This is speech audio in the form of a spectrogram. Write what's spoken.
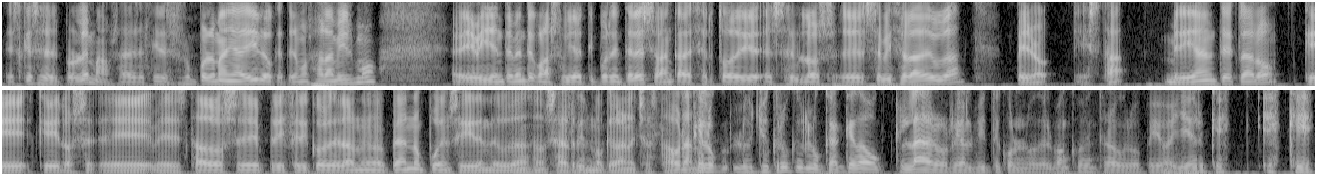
es que ese es el problema. O sea, es decir, eso es un problema añadido que tenemos ahora mismo. Eh, evidentemente, con la subida de tipos de interés se va a encarecer todo el, los, el servicio de la deuda, pero está meridianamente claro que, que los eh, estados eh, periféricos de la Unión Europea no pueden seguir endeudándose al ritmo que lo han hecho hasta ahora. Es que lo, lo, yo creo que lo que ha quedado claro realmente con lo del Banco Central Europeo ayer que es que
